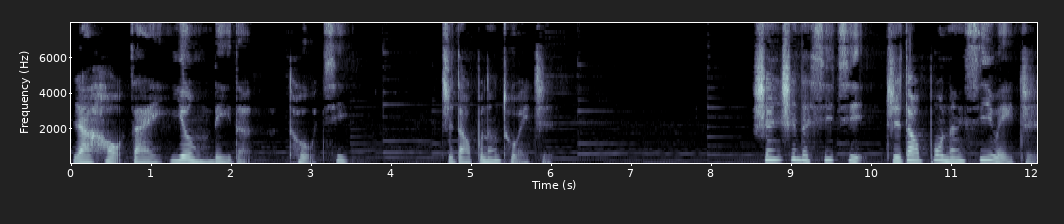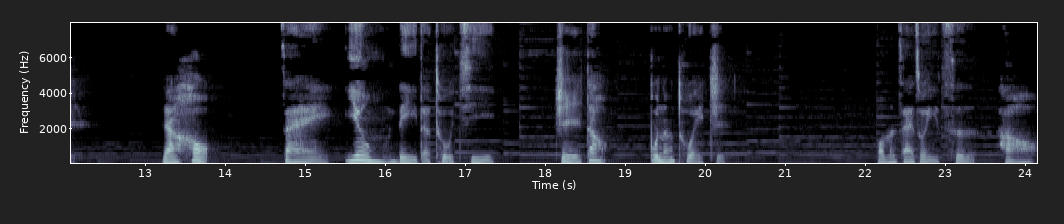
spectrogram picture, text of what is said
然后再用力的吐气，直到不能吐为止。深深的吸气，直到不能吸为止。然后再用力的吐气，直到不能吐为止。我们再做一次，好，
